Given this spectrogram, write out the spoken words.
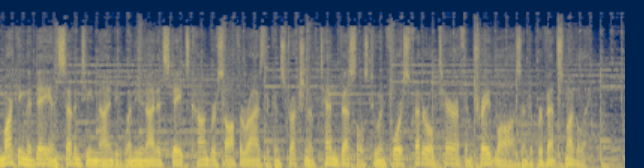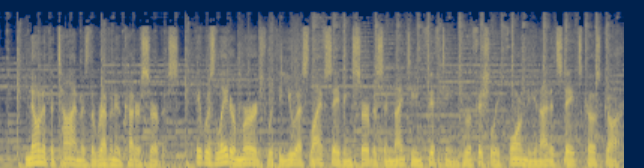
marking the day in 1790 when the United States Congress authorized the construction of 10 vessels to enforce federal tariff and trade laws and to prevent smuggling. Known at the time as the Revenue Cutter Service, it was later merged with the U.S. Life Saving Service in 1915 to officially form the United States Coast Guard.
